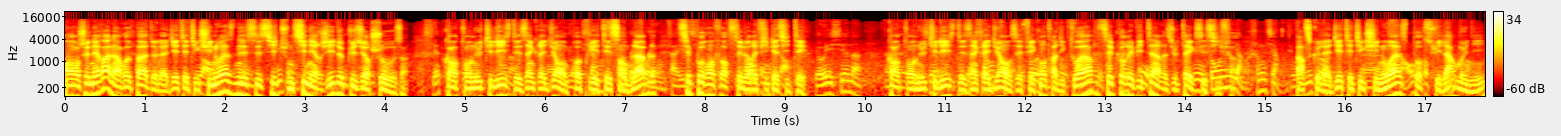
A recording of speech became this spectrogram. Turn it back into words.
En général, un repas de la diététique chinoise nécessite une synergie de plusieurs choses. Quand on utilise des ingrédients aux propriétés semblables, c'est pour renforcer leur efficacité. Quand on utilise des ingrédients aux effets contradictoires, c'est pour éviter un résultat excessif. Parce que la diététique chinoise poursuit l'harmonie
